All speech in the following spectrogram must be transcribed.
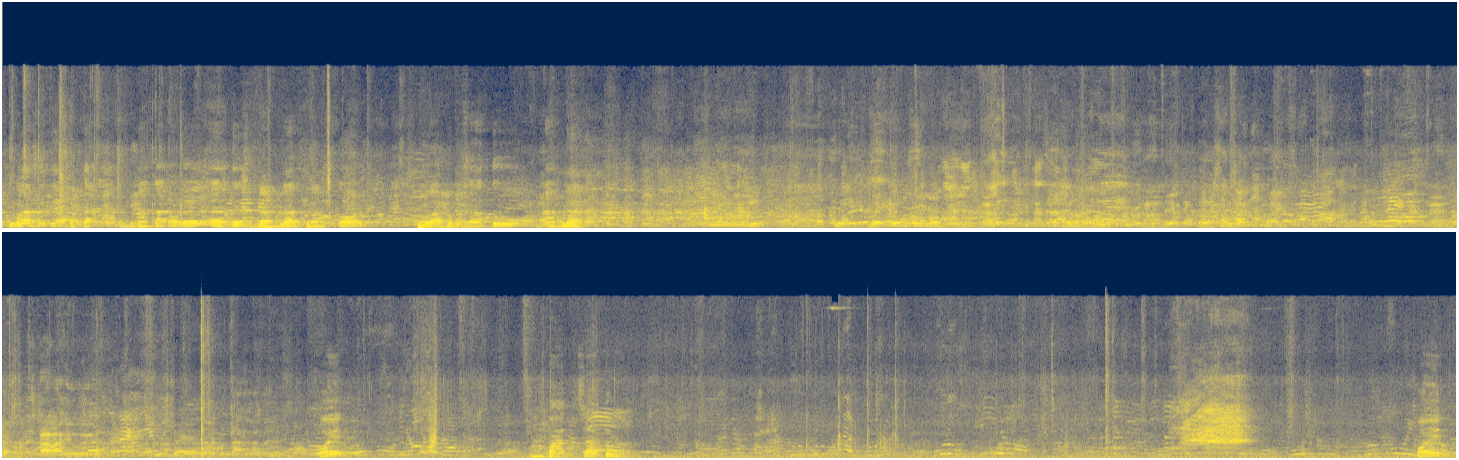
kedua set yang pertama dimenangkan oleh RT 19 dengan skor 21-16. Poin 4-1. point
